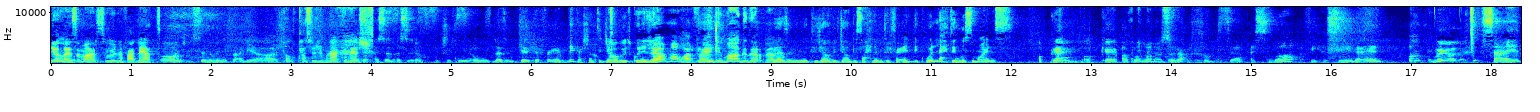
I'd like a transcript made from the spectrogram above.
يلا يا سماهر سوي لنا فعاليات. آه أنتوا بتستنوا مني فعاليات. تحسوا جبناكي ليش؟ حسأل أسئلة. وشوفني من أول. لازم كذا ترفع يدك عشان تجاوبي وتكوني لا جاوب ما أبغى أرفع يدي ما أقدر. لازم لما تجاوبي تجاوبي صح لما ترفع يدك ولا حتنقص minus. Okay؟ Okay. أبغى بسرعة. خمسة أسماء فيها سين عين. بيان سعيد.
